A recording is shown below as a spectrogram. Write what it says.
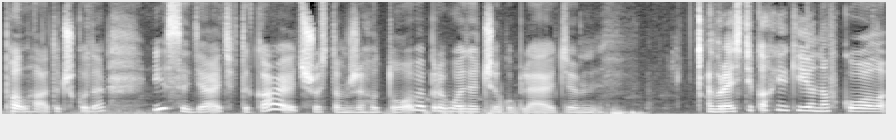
палаточку, да, і сидять, втикають, щось там вже готове привозять чи купляють. В рестіках, які є навколо,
